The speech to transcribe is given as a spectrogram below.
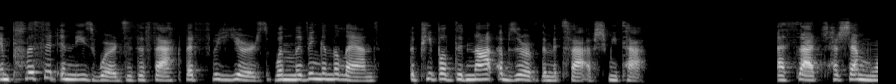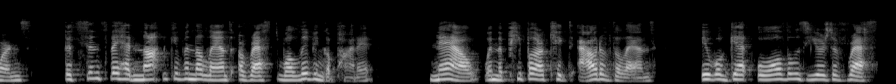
Implicit in these words is the fact that for years, when living in the land, the people did not observe the mitzvah of Shemitah. As such, Hashem warns that since they had not given the land a rest while living upon it, now, when the people are kicked out of the land, it will get all those years of rest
